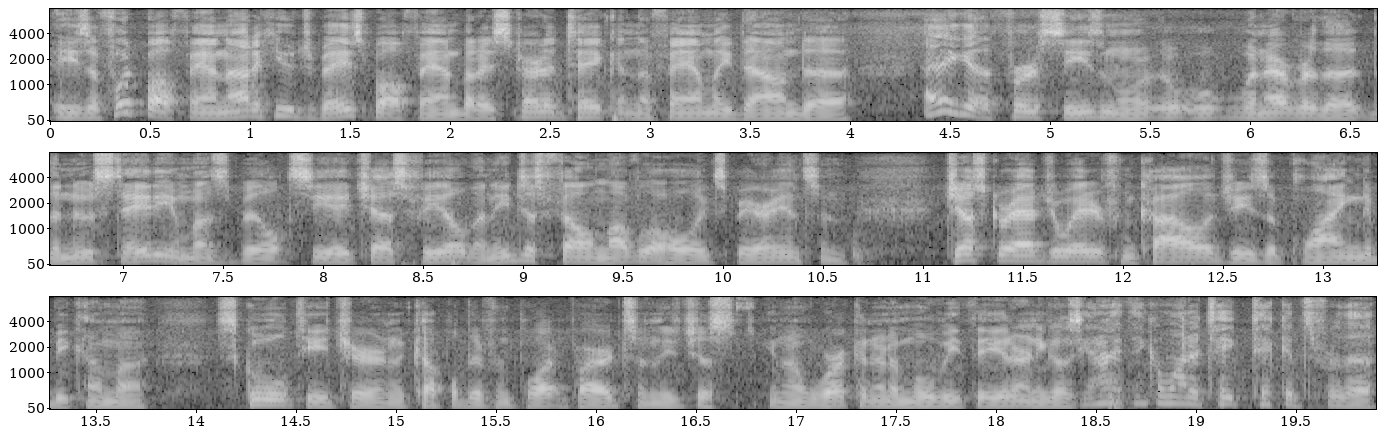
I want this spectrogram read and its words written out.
he's a football fan, not a huge baseball fan. But I started taking the family down to I think the first season, w- w- whenever the the new stadium was built, CHS Field, and he just fell in love with the whole experience and. Just graduated from college. He's applying to become a school teacher in a couple different parts, and he's just you know working in a movie theater. And he goes, "Yeah, I think I want to take tickets for the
